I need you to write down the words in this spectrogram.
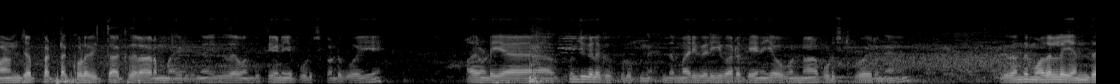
மஞ்சள் பட்டக்குழவி தாக்குதல் ஆரம்பமாகிடுதுங்க இதில் வந்து தேனியை பிடிச்சி கொண்டு போய் அதனுடைய குஞ்சுகளுக்கு கொடுக்குங்க. இந்த மாதிரி வெளியே வர தேனியை ஒவ்வொன்றா பிடிச்சிட்டு போயிருங்க. இது வந்து முதல்ல எந்த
